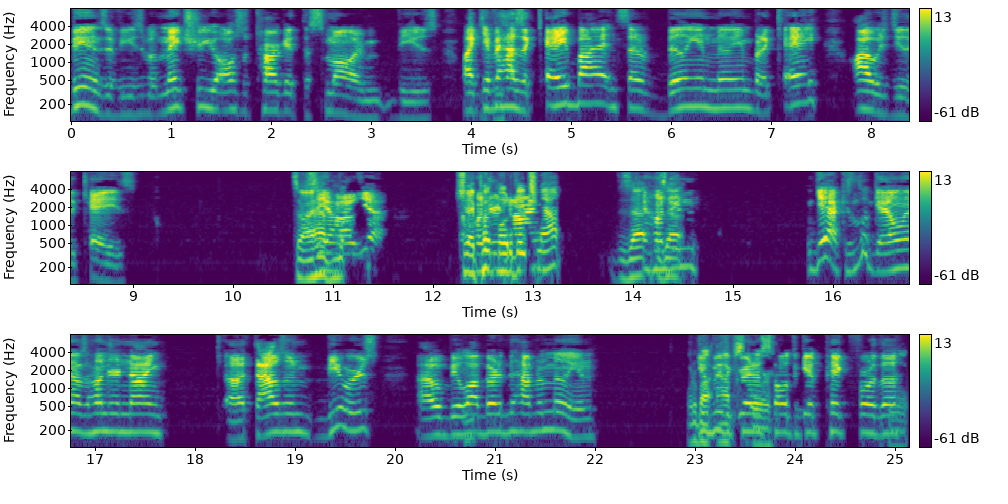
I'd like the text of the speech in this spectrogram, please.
billions of views, but make sure you also target the smaller views. Like if it mm-hmm. has a K by it instead of billion million, but a K, I always do the Ks. So I See have. yeah. should I put 109 motivation app? Does that? That yeah, because look, it only has 109 uh, thousand viewers. I would be a Yeah. lot better than having a million. What about be the of Store? salt to get picked for the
